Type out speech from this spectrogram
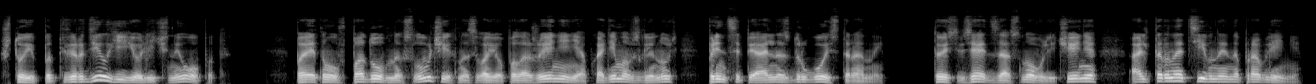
что и подтвердил ее личный опыт. Поэтому в подобных случаях на свое положение необходимо взглянуть принципиально с другой стороны, то есть взять за основу лечения альтернативное направление.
